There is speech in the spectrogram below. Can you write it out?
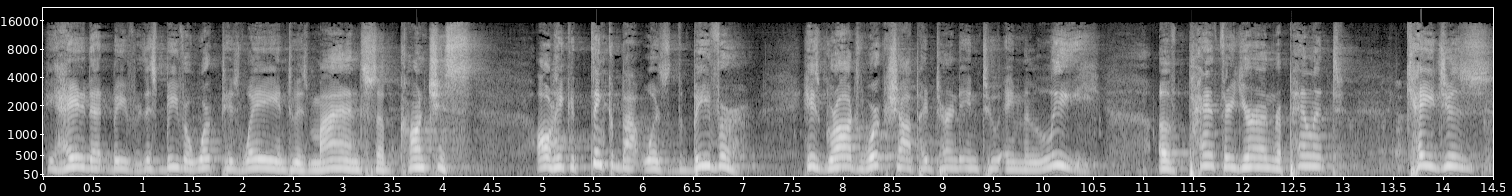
He hated that beaver. This beaver worked his way into his mind subconscious. All he could think about was the beaver. His garage workshop had turned into a melee of panther urine repellent, cages,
